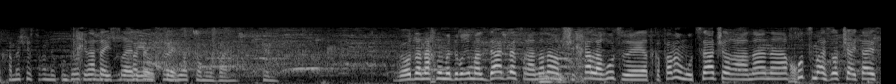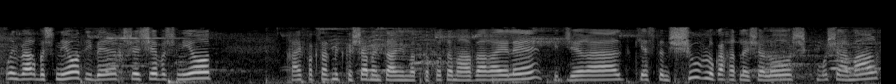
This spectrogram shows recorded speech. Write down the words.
15 נקודות. מבחינת הישראליות, כן. כמובן, כן. ועוד אנחנו מדברים על דאגלס, רעננה ממשיכה לרוץ, התקפה ממוצעת של רעננה, חוץ מהזאת שהייתה 24 שניות, היא בערך 6-7 שניות. חיפה קצת מתקשה בינתיים עם התקפות המעבר האלה. פיצג'רלד, קסטן שוב לוקחת לשלוש, כמו שאמרת.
